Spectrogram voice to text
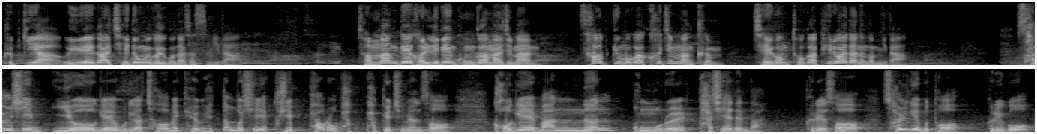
급기야 의회가 제동을 걸고 나섰습니다. 전망대 건립엔 공감하지만 사업 규모가 커진 만큼 재검토가 필요하다는 겁니다. 32억에 우리가 처음에 계획했던 것이 98로 바 뀌어지면서 거기에 맞는 공모를 다시 해야 된다. 그래서 설계부터 그리고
